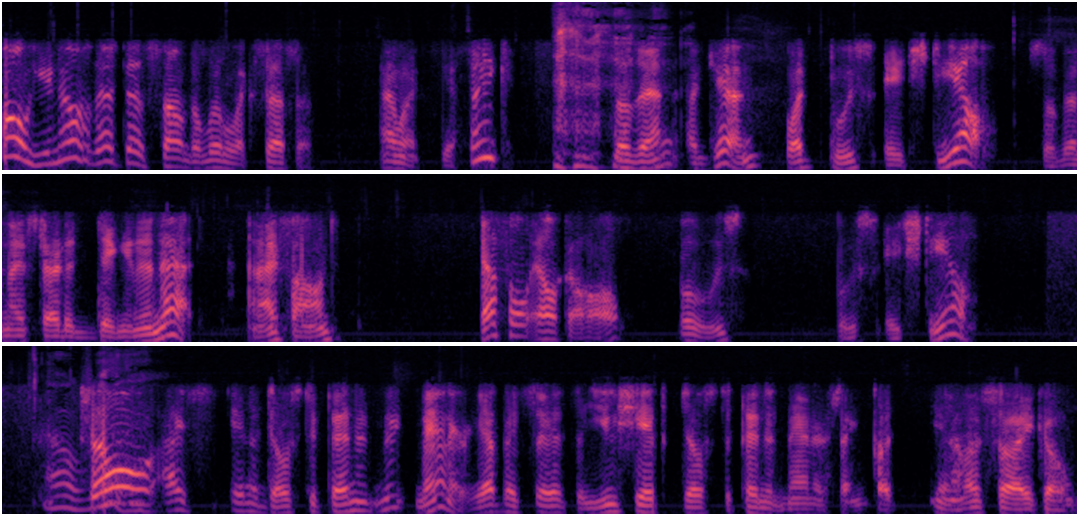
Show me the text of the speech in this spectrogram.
Oh, you know, that does sound a little excessive. I went, You think? so then, again, what boosts HDL? So then I started digging in that, and I found ethyl alcohol, booze, boosts HDL. Oh, really? So I, in a dose dependent manner. Yep, it's a, it's a U-shaped dose dependent manner thing. But you know, so I go.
